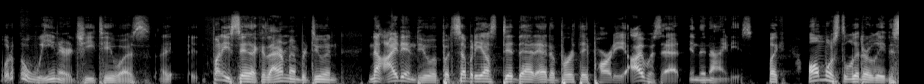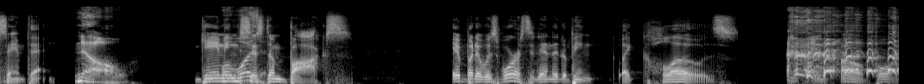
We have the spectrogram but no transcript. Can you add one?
What a wiener GT was. I, funny you say that because I remember doing. No, I didn't do it, but somebody else did that at a birthday party I was at in the 90s. Like almost literally the same thing. No. Gaming was it? system box. It, but it was worse. It ended up being like clothes. And, oh boy,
